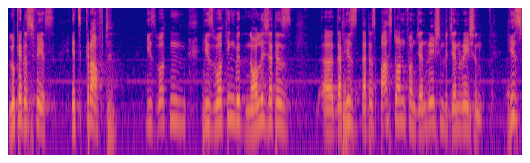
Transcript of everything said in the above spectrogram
Look at his face. It's craft. He's working, he's working with knowledge that is uh, that, is, that is passed on from generation to generation. His,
